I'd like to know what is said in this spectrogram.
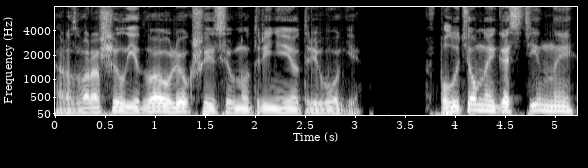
разворошил едва улегшиеся внутри нее тревоги. В полутемной гостиной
